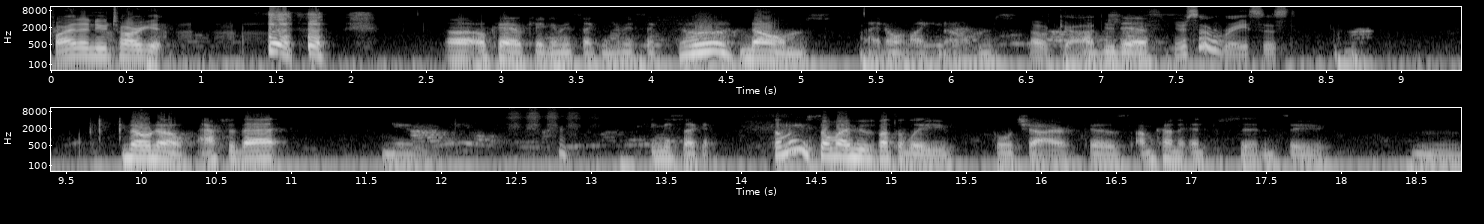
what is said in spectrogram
Find a new target. Uh, okay, okay, give me a second, give me a second. gnomes. I don't like gnomes. Oh god. I'll do jeez. this. You're so racist. No, no. After that, no. give me a second. Somebody, somebody who's about to leave Goldshire, because I'm kind of interested and see. Hmm.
